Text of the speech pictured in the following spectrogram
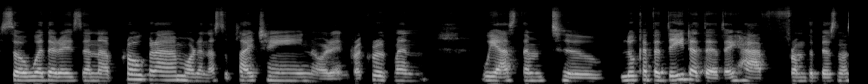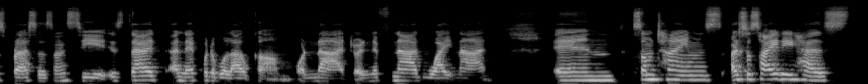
So whether it's in a program or in a supply chain or in recruitment, we ask them to look at the data that they have from the business process and see is that an equitable outcome or not? Or if not why not? And sometimes our society has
